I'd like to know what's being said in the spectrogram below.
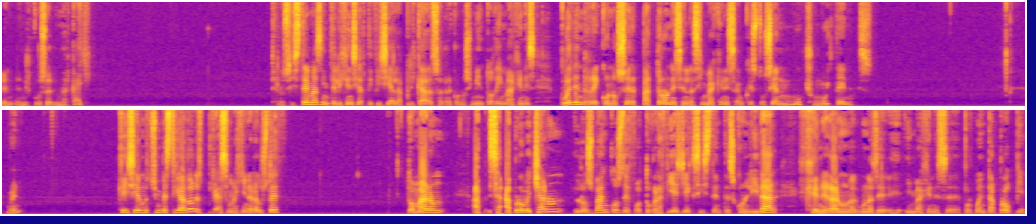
en el cruce de una calle. Los sistemas de inteligencia artificial aplicados al reconocimiento de imágenes pueden reconocer patrones en las imágenes, aunque estos sean mucho, muy tenues. Bueno, ¿qué hicieron estos investigadores? Pues ya se imaginará usted. Tomaron aprovecharon los bancos de fotografías ya existentes con LIDAR, generaron algunas eh, imágenes eh, por cuenta propia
